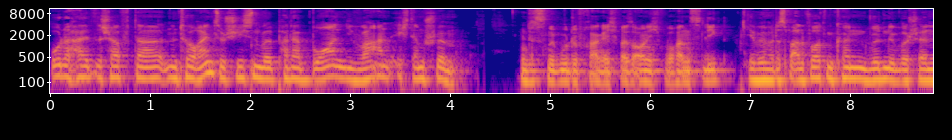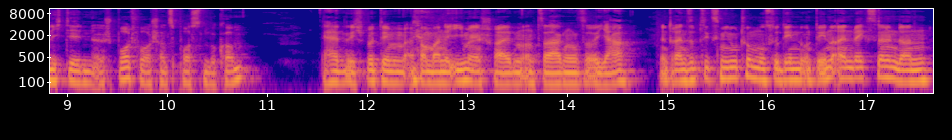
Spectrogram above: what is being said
oder halt es schafft, da ein Tor reinzuschießen, weil Paderborn, die waren echt am Schwimmen. Das ist eine gute Frage. Ich weiß auch nicht, woran es liegt. Ja, wenn wir das beantworten können, würden wir wahrscheinlich den äh, Sportvorstandsposten bekommen. Ja, ich würde dem einfach mal eine E-Mail schreiben und sagen, so, ja, in 73 Minuten musst du den und den einwechseln, dann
